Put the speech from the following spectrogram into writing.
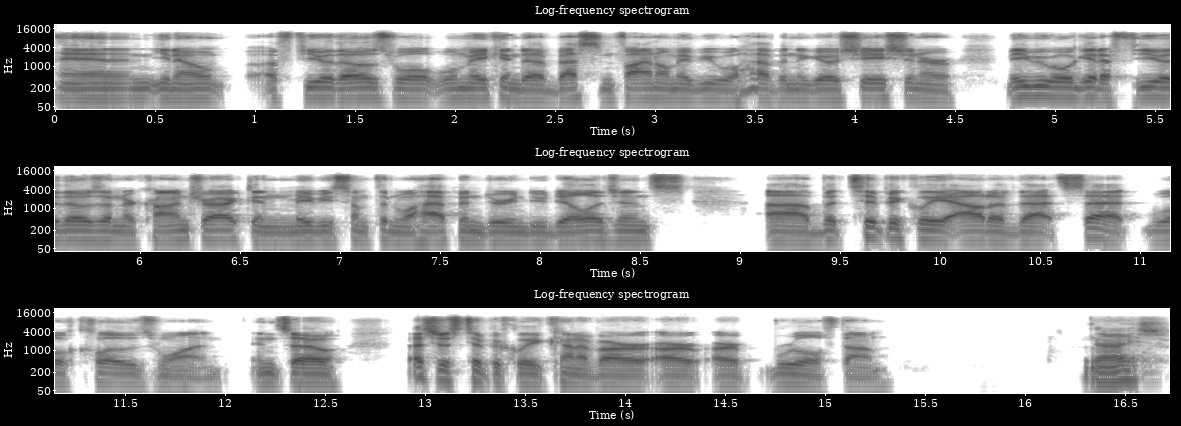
and you know a few of those will will make into best and final maybe we'll have a negotiation or maybe we'll get a few of those under contract and maybe something will happen during due diligence uh, but typically out of that set we'll close one. And so that's just typically kind of our, our, our rule of thumb. Nice.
